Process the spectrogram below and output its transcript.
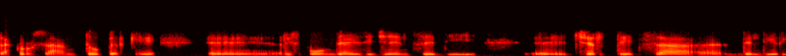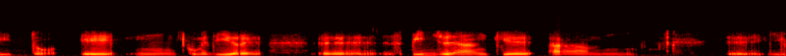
sacrosanto perché eh, risponde a esigenze di eh, certezza eh, del diritto e, mh, mm, come dire, eh, spinge anche a, mh, mm, eh, gli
